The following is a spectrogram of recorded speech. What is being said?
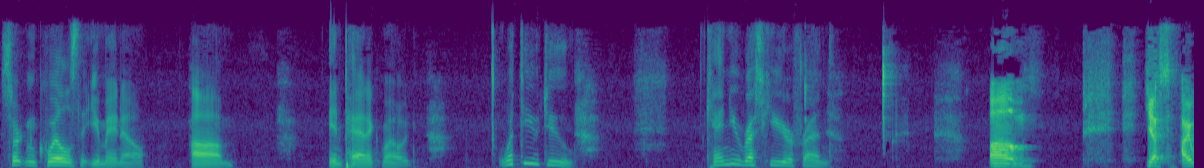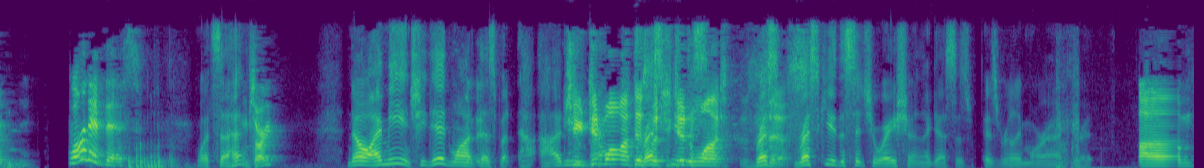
certain quills that you may know. Um, in panic mode. What do you do? Can you rescue your friend? Um, yes, I. Wanted this. What's that? I'm sorry. No, I mean she did want this, but how, do you? She did want this, but she didn't this- want res- this. Rescue the situation, I guess, is is really more accurate. Um,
